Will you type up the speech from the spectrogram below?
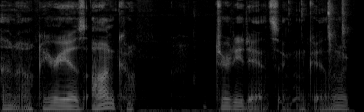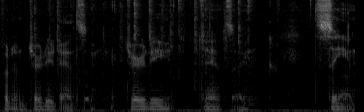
I don't know. here he is on Co- Dirty Dancing. Okay, let me put in Dirty Dancing. Dirty Dancing scene.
